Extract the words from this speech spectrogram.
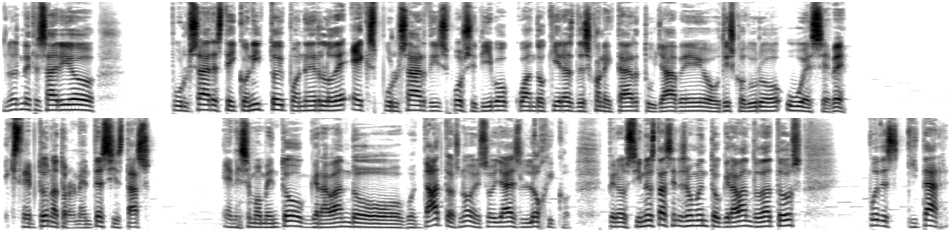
no es necesario pulsar este iconito y ponerlo de expulsar dispositivo cuando quieras desconectar tu llave o disco duro USB. Excepto, naturalmente, si estás en ese momento grabando datos, ¿no? Eso ya es lógico. Pero si no estás en ese momento grabando datos, puedes quitar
